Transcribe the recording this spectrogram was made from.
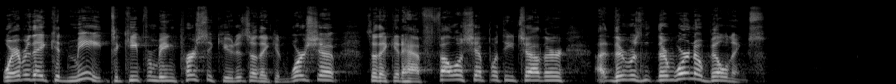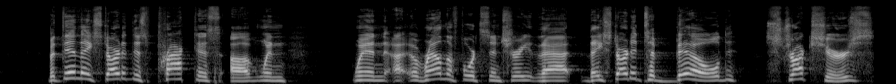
wherever they could meet to keep from being persecuted so they could worship, so they could have fellowship with each other. Uh, there, was, there were no buildings. But then they started this practice of when, when uh, around the fourth century, that they started to build structures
